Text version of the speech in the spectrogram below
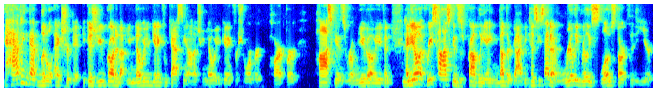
Having that little extra bit because you brought it up, you know what you're getting from Castellanos, you know what you're getting for Schwarber, Harper, Hoskins, Realmuto, even. Mm-hmm. And you know what? Rhys Hoskins is probably another guy because he's had a really, really slow start to the year.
